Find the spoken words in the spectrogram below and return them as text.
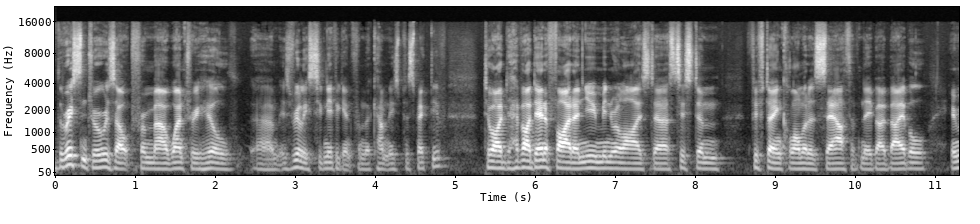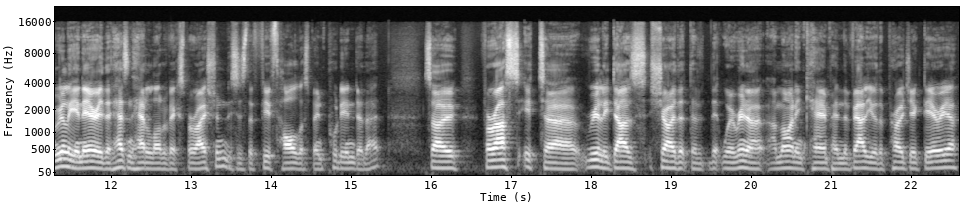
The recent drill result from uh, One Tree Hill um, is really significant from the company's perspective. To have identified a new mineralised uh, system 15 kilometres south of Nebo Babel in really an area that hasn't had a lot of exploration. This is the fifth hole that's been put into that. So for us, it uh, really does show that, the, that we're in a, a, mining camp and the value of the project area.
